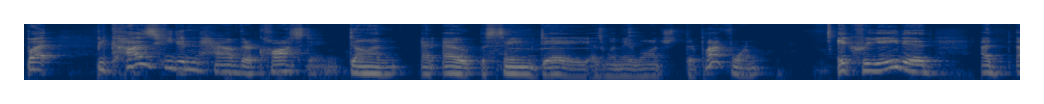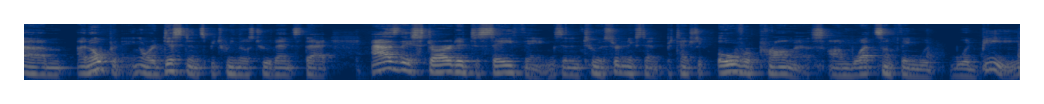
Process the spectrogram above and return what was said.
But because he didn't have their costing done and out the same day as when they launched their platform, it created a, um, an opening or a distance between those two events that as they started to say things and to a certain extent potentially overpromise on what something would, would be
